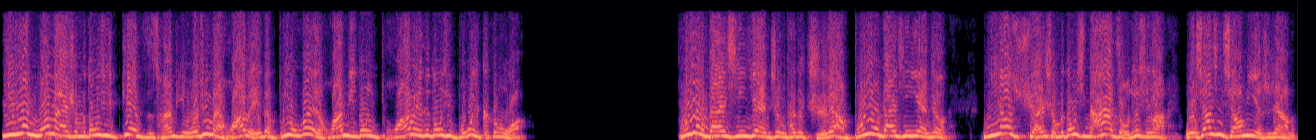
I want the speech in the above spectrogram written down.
你说我买什么东西电子产品，我就买华为的，不用问华米东西，华为的东西不会坑我，不用担心验证它的质量，不用担心验证，你要选什么东西拿下走就行了。我相信小米也是这样的。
